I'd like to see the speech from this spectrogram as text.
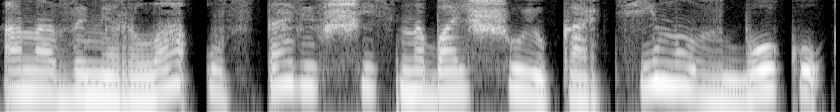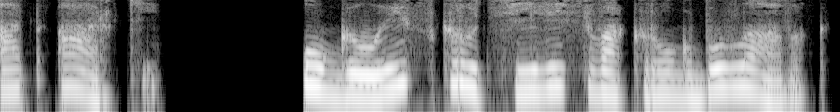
Она замерла, уставившись на большую картину сбоку от арки. Углы скрутились вокруг булавок.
